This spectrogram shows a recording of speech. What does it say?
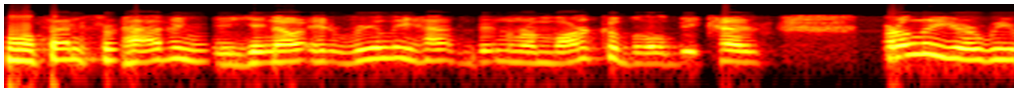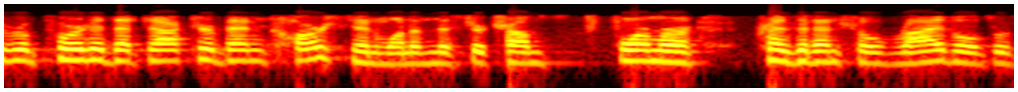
Well, thanks for having me. You know, it really has been remarkable because earlier we reported that Dr. Ben Carson, one of Mr. Trump's former presidential rivals was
